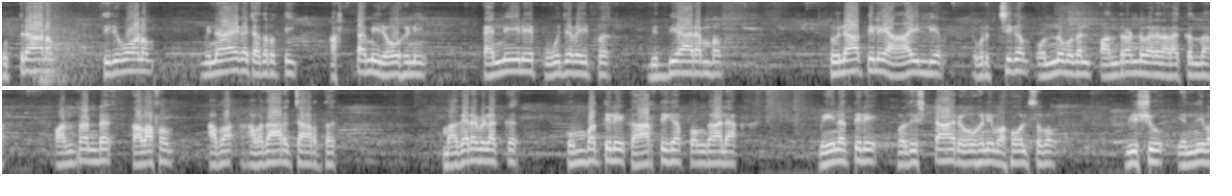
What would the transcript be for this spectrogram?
ഉത്രാടം തിരുവോണം വിനായക ചതുർത്ഥി അഷ്ടമി രോഹിണി കന്നിയിലെ പൂജവയ്പ് വിദ്യാരംഭം തുലാത്തിലെ ആയില്യം വൃശ്ചികം ഒന്ന് മുതൽ പന്ത്രണ്ട് വരെ നടക്കുന്ന പന്ത്രണ്ട് കളഭം അവ അവതാരച്ചാർത്ത് മകരവിളക്ക് കുംഭത്തിലെ കാർത്തിക പൊങ്കാല മീനത്തിലെ പ്രതിഷ്ഠാരോഹിണി മഹോത്സവം വിഷു എന്നിവ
